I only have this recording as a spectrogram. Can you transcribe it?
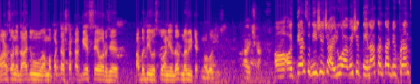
માણસોને દાજવું આમાં પચાસ ટકા ગેસ સેવર છે આ બધી વસ્તુ આની અંદર નવી ટેકનોલોજી છે. અચ્છા. અત્યાર સુધી જે ચાલ્યું આવે છે તેના કરતા ડિફરન્સ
